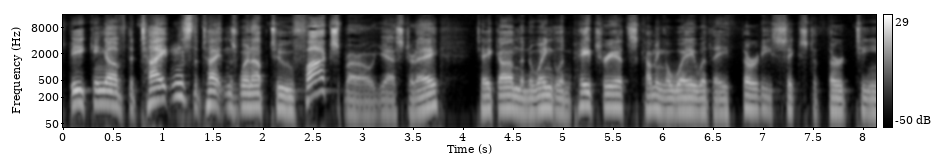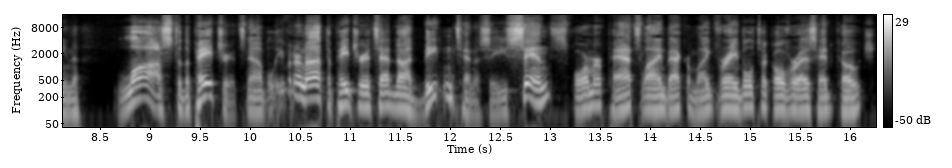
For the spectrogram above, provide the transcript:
Speaking of the Titans, the Titans went up to Foxborough yesterday, take on the New England Patriots, coming away with a 36 to 13 loss to the Patriots. Now, believe it or not, the Patriots had not beaten Tennessee since former Pats linebacker Mike Vrabel took over as head coach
